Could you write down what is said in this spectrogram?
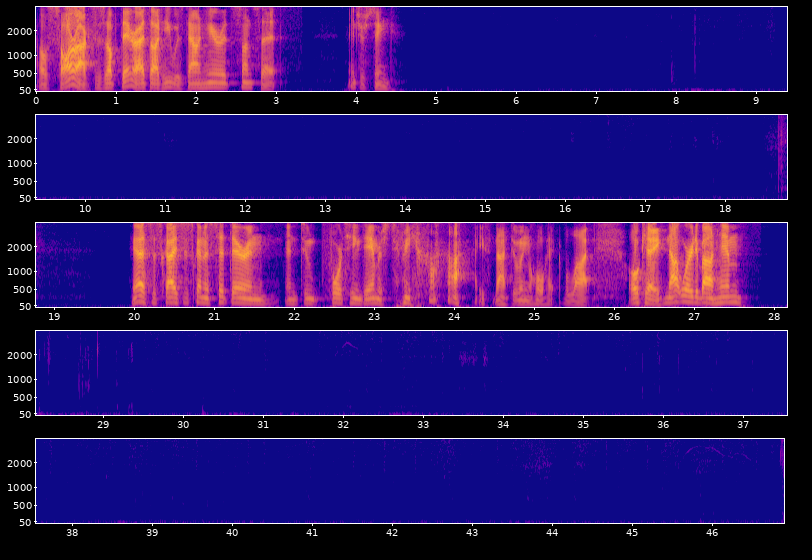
Oh, Saurox is up there. I thought he was down here at sunset. Interesting. Yes, this guy's just going to sit there and, and do 14 damage to me. He's not doing a whole heck of a lot. Okay, not worried about him.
